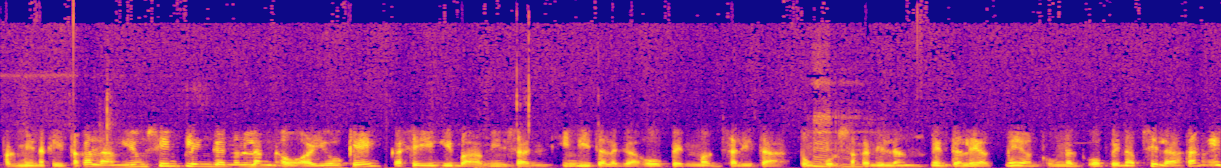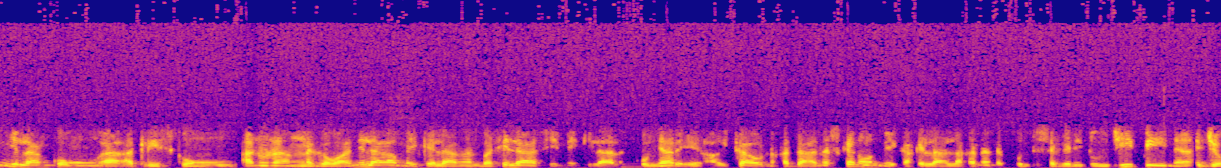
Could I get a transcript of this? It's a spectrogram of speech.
Pag may nakita ka lang, yung simpleng ganun lang, oh, are you okay? Kasi yung iba, minsan, hindi talaga open magsalita tungkol sa kanilang mental health. Ngayon, kung nag-open up sila, tanungin nyo lang kung ah, at least kung ano na ang nagawa nila, may kailangan ba sila, si may kilala. Kunyari, ah, ikaw, nakadanas ka noon, may kakilala ka na nagpunta sa ganitong GP na medyo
